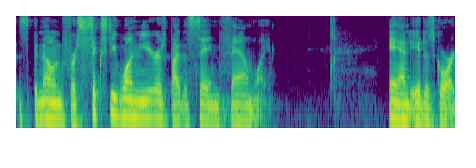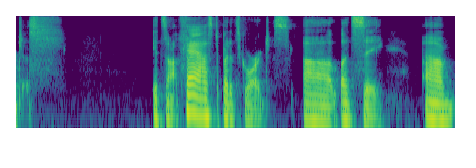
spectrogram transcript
it's been owned for 61 years by the same family, and it is gorgeous. It's not fast, but it's gorgeous. Uh, let's see. Um,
